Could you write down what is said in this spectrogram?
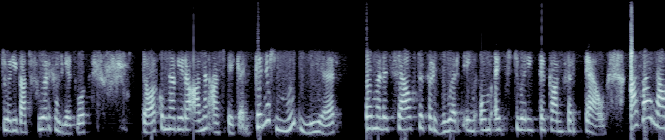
storie wat voorgeles word, daar kom nou weer 'n ander aspek in. Kinders moet leer om hulle self te verwoord en om 'n storie te kan vertel. As hy na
